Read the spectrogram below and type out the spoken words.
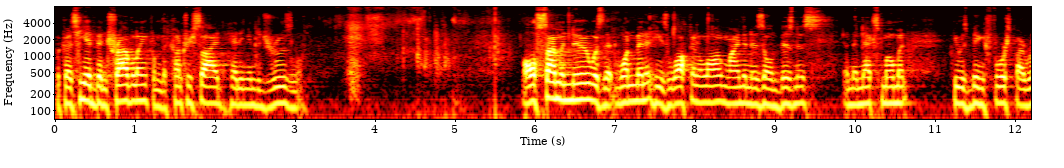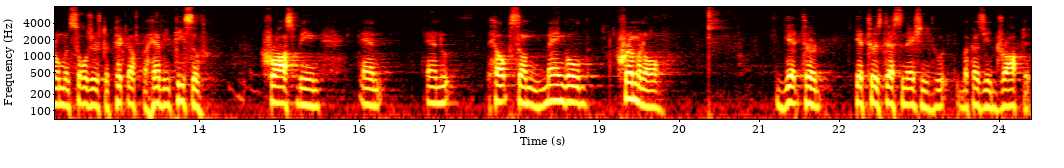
because he had been traveling from the countryside heading into Jerusalem. All Simon knew was that one minute he's walking along minding his own business, and the next moment he was being forced by Roman soldiers to pick up a heavy piece of crossbeam and, and help some mangled criminal get to, get to his destination who, because he had dropped it.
